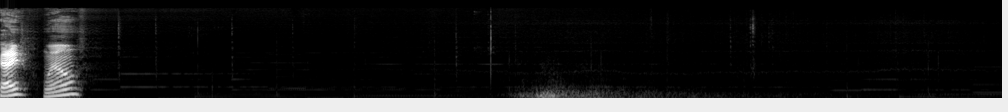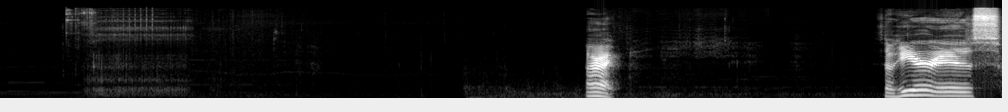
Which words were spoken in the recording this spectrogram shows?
Okay, well. All right. So here is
